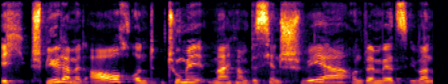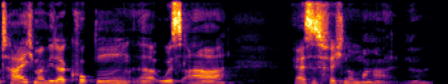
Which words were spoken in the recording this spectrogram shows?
ich spiele damit auch und tue mir manchmal ein bisschen schwer. Und wenn wir jetzt über den Teich mal wieder gucken, äh, USA, ja, es ist völlig normal. Ne?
